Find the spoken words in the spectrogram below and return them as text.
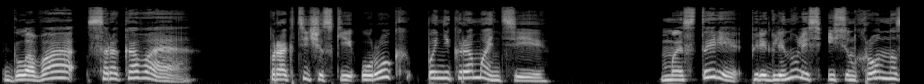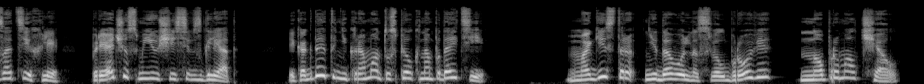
Глава сороковая. Практический урок по некромантии. Мы с Терри переглянулись и синхронно затихли, пряча смеющийся взгляд. И когда это некромант успел к нам подойти? Магистр недовольно свел брови, но промолчал.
